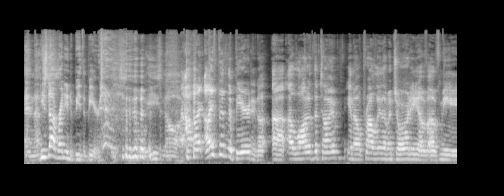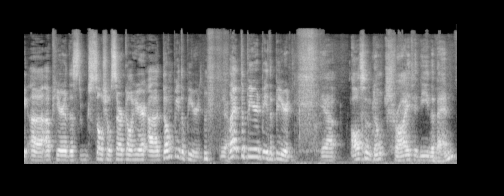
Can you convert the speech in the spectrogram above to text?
And that's He's not ready to be the beard. No, he's not. I, I, I've been the beard in a, uh, a lot of the time. You know, probably the majority of, of me uh, up here, this social circle here. Uh, don't be the beard. Yeah. Let the beard be the beard. Yeah. Also, don't try to be the Ben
